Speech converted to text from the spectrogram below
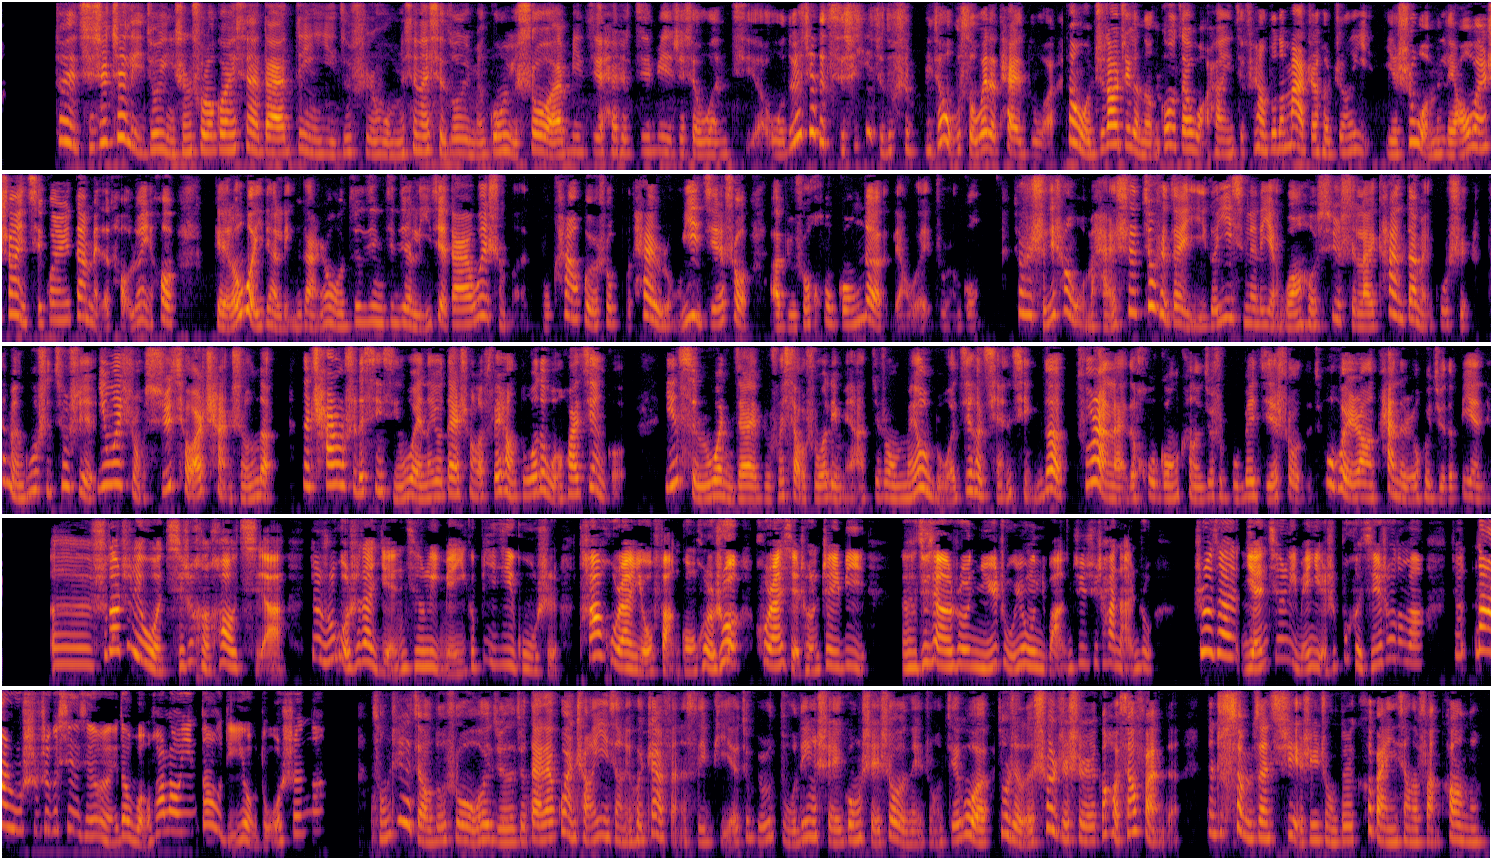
对，其实这里就引申出了关于现在大家定义，就是我们现在写作里面攻与受啊、B G 还是 G B 这些问题。我对这个其实一直都是比较无所谓的态度啊。但我知道这个能够在网上引起非常多的骂战和争议，也是我们聊完上一期关于耽美的讨论以后，给了我一点灵感，让我最近渐渐理解大家为什么。不看或者说不太容易接受啊，比如说护工的两位主人公，就是实际上我们还是就是在以一个异性恋的眼光和叙事来看耽美故事，耽美故事就是因为这种需求而产生的。那插入式的性行为呢，又带上了非常多的文化建构，因此如果你在比如说小说里面啊，这种没有逻辑和前情的突然来的护工，可能就是不被接受的，就会让看的人会觉得别扭。呃，说到这里，我其实很好奇啊。就如果是在言情里面一个 B G 故事，它忽然有反攻，或者说 忽然写成 J B，嗯，就像说女主用玩具去插男主，这在言情里面也是不可接受的吗？就纳入式这个性行为的文化烙印到底有多深呢？从这个角度说，我会觉得就大家惯常印象里会站反的 C P，就比如笃定谁攻谁受的那种，结果作者的设置是刚好相反的，那这算不算其实也是一种对刻板印象的反抗呢？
